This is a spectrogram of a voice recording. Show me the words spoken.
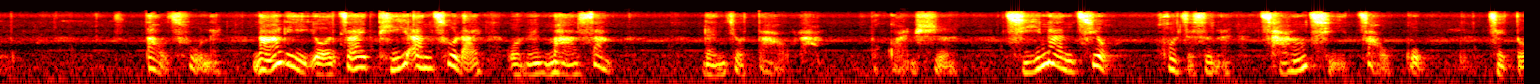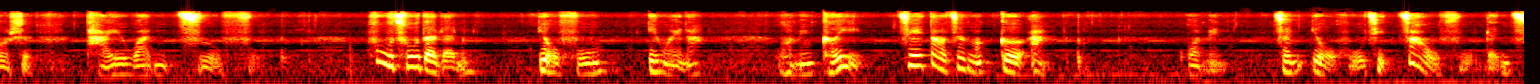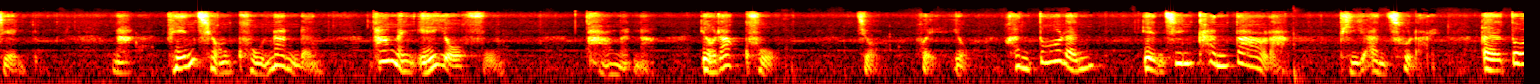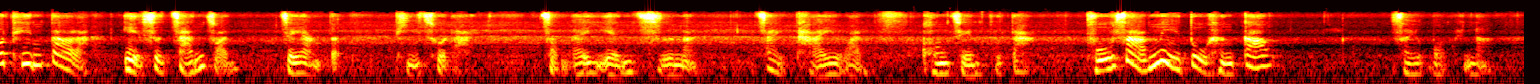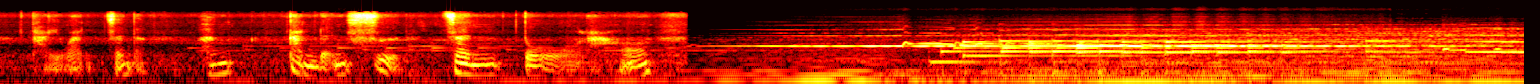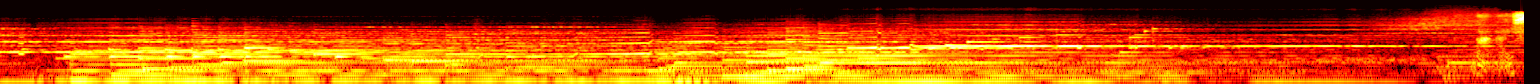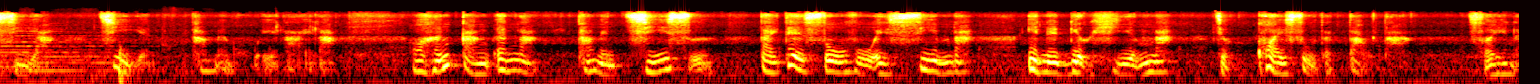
到处呢哪里有灾提案出来，我们马上人就到了，不管是急难救。或者是呢，长期照顾，这都是台湾之福。付出的人有福，因为呢，我们可以接到这么个案，我们真有福去造福人间。那贫穷苦难人，他们也有福，他们呢，有了苦，就会有。很多人眼睛看到了，提案出来；耳朵听到了，也是辗转这样？的提出来。总而言之呢，在台湾空间不大，菩萨密度很高，所以我们呢，台湾真的很感人事真多了哦。马来西亚济源他们回来了，我很感恩呐、他们及时。代替师父的心呐，因为旅行呐，就快速的到达，所以呢，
